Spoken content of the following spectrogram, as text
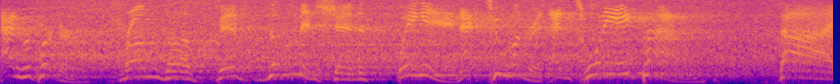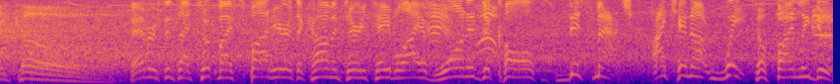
And her partner from the fifth dimension, weighing in at 228 pounds, Psycho. Ever since I took my spot here at the commentary table, I have wanted to call this match. I cannot wait to finally do it.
